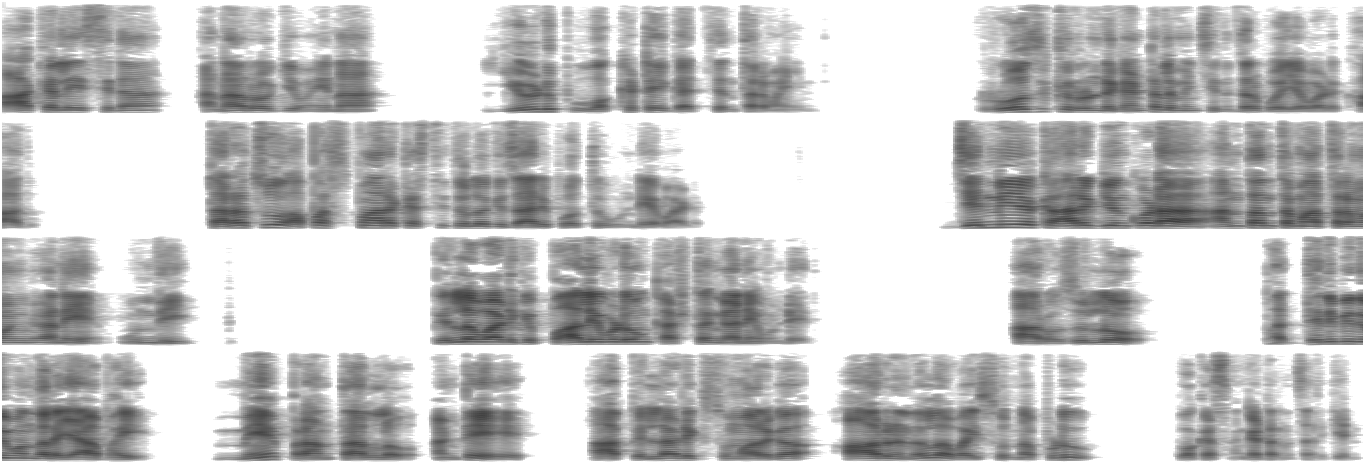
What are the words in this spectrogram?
ఆకలేసిన అనారోగ్యమైన ఏడుపు ఒక్కటే గత్యంతరమైంది. రోజుకి రెండు గంటల మించి నిద్రపోయేవాడు కాదు. తరచూ అపస్మారక స్థితిలోకి జారిపోతూ ఉండేవాడు. జెన్నీ యొక్క ఆరోగ్యం కూడా అంతంత మాత్రమంగానే ఉంది పిల్లవాడికి పాలివ్వడం కష్టంగానే ఉండేది. ఆ రోజుల్లో పద్దెనిమిది వందల యాభై మే ప్రాంతాల్లో అంటే ఆ పిల్లాడికి సుమారుగా ఆరు నెలల వయసు ఉన్నప్పుడు ఒక సంఘటన జరిగింది.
